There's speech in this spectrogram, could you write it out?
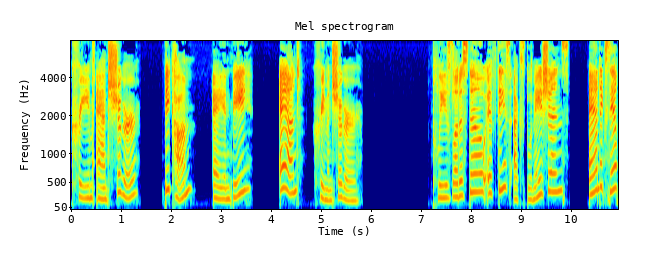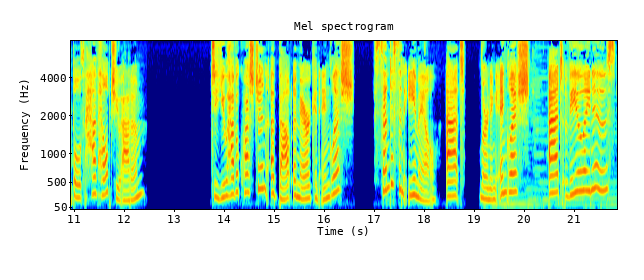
cream and sugar become A and B and cream and sugar. Please let us know if these explanations and examples have helped you, Adam. Do you have a question about American English? Send us an email at learningenglish at voanews.com.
